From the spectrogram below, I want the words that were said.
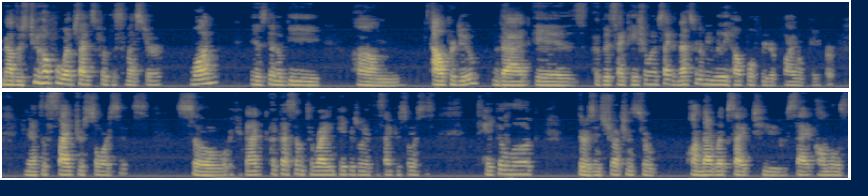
Now, there's two helpful websites for the semester. One is going to be um. That is a good citation website, and that's going to be really helpful for your final paper. You have to cite your sources. So if you're not accustomed to writing papers where you have to cite your sources, take a look. There's instructions to on that website to cite almost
